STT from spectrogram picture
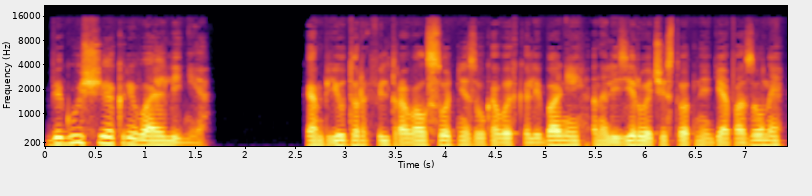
бегущая кривая линия. Компьютер фильтровал сотни звуковых колебаний, анализируя частотные диапазоны,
